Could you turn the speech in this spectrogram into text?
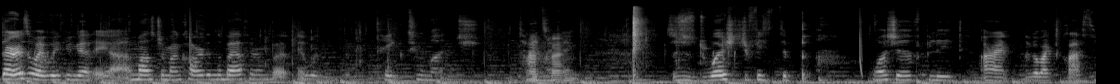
There is a way we can get a uh, Monstermon card in the bathroom, but it would take too much time, That's I fine. think. So just wash your face. Wash off blood. Alright, I'll go back to class.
